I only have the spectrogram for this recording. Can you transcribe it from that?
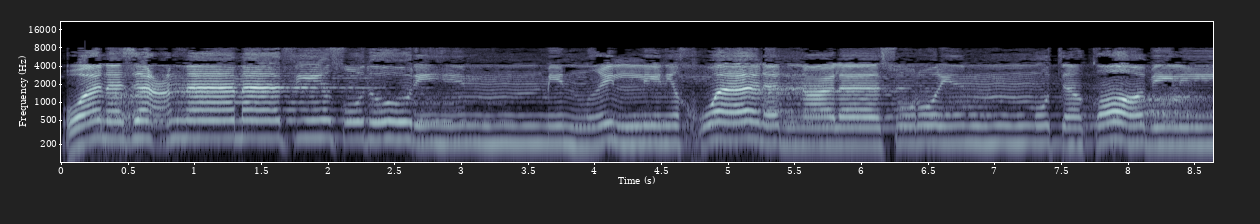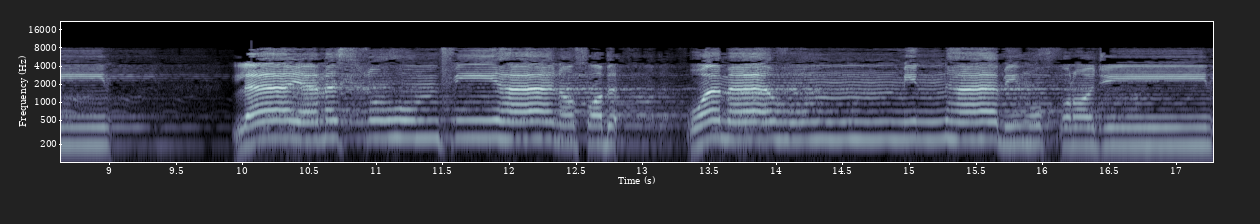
ونزعنا ما في صدورهم من غل إخوانا على سرر متقابلين. لا يمسهم فيها نصب وما هم منها بمخرجين.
